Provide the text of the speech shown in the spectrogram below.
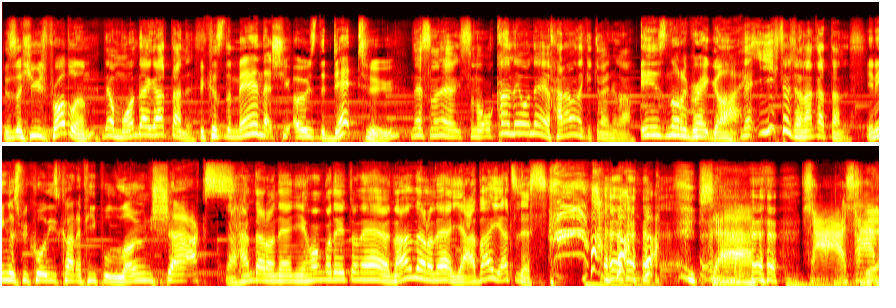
this is a huge problem でも問題があったんです。because the man that she owes the debt to ね、そのね、そのお金をね、払わなきゃいけないのが、is not a great guy. ね、いい人じゃなかったんです。In English, we call these kind of people loan sharks. なんだろうね、日本語で言うとね、なんだろうね、やばいやつです。シャー、シャーベ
